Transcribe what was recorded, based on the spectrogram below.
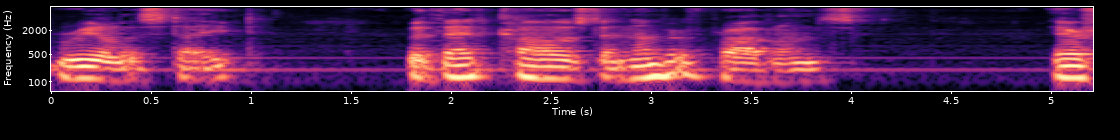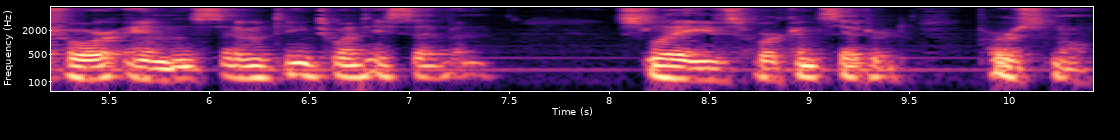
real estate, but that caused a number of problems. Therefore, in 1727, slaves were considered personal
